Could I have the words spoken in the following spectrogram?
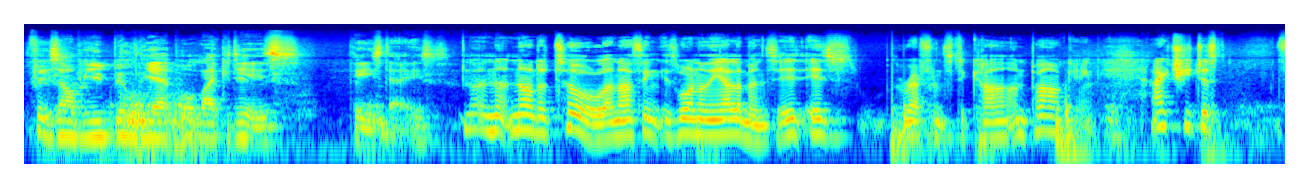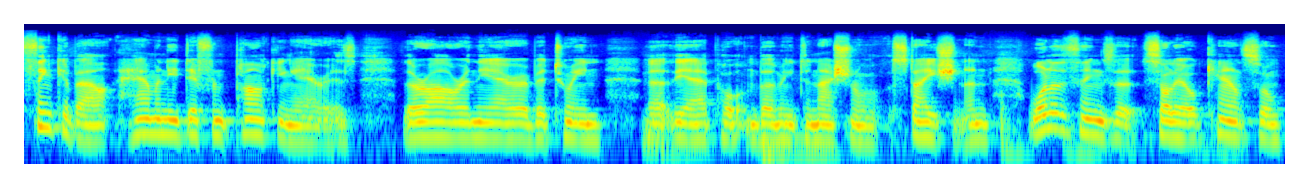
for example, you'd build the airport like it is these days? No, no, not at all. And I think is one of the elements is, is reference to car and parking. Actually, just think about how many different parking areas there are in the area between uh, the airport and Birmingham International Station. And one of the things that Solihull Council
